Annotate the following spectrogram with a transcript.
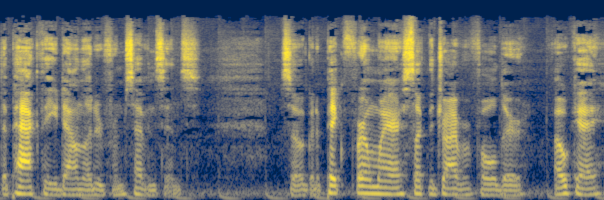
the pack that you downloaded from Se7enSins. So go to PIC firmware, select the driver folder, OK,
